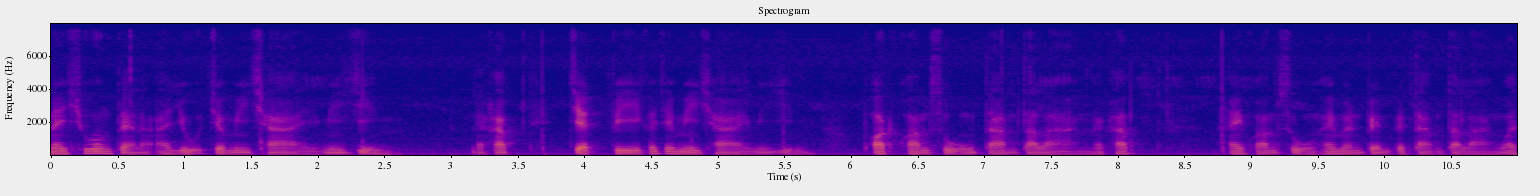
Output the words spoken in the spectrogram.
ในช่วงแต่ละอายุจะมีชายมีหญิงนะครับ 7 ปีก็จะมีชายมีหญิงพอดความสูงตามตารางนะครับ ให้ความสูงให้มันเป็นไปตามตารางว่า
